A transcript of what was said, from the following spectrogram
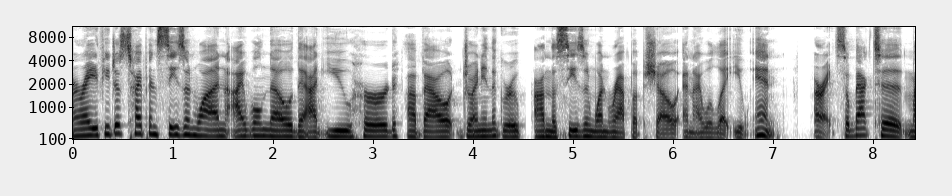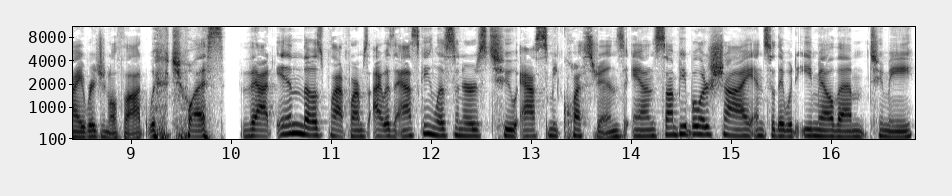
All right. If you just type in season one, I will know that you heard about joining the group on the season one wrap up show and I will let you in. All right. So back to my original thought, which was that in those platforms, I was asking listeners to ask me questions and some people are shy. And so they would email them to me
